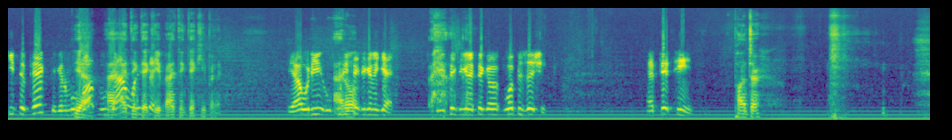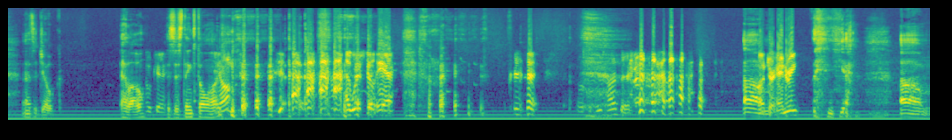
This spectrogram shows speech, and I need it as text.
keep the pick. They're going to move yeah, up, move I, down. I think do they you keep. I think they're keeping it. Yeah, what do you what I do you think they're going to get? Do you think they're going to pick a what position? At 15. Punter. That's a joke. Hello. Okay. Is this thing still on? We're still here. Oh, Who's Hunter? um, Hunter Henry. Yeah. Um,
